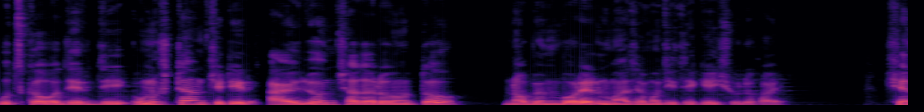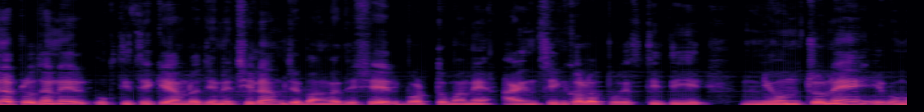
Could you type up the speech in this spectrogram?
কুচকাওয়াজের যে অনুষ্ঠান, সেটির আয়োজন সাধারণত নভেম্বরের মাঝামাঝি থেকেই শুরু হয়। সেনাপ্রধানের উক্তি থেকে আমরা জেনেছিলাম যে বাংলাদেশের বর্তমানে আইন শৃঙ্খলা পরিস্থিতির নিয়ন্ত্রণে এবং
